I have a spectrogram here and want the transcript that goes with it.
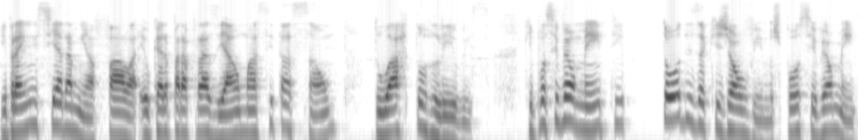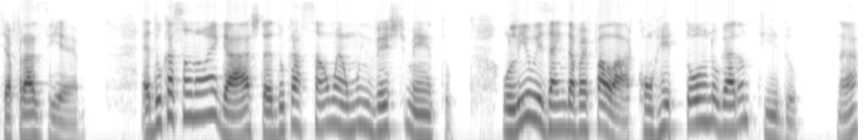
E para iniciar a minha fala, eu quero parafrasear uma citação do Arthur Lewis, que possivelmente todos aqui já ouvimos. Possivelmente, a frase é: Educação não é gasto, educação é um investimento. O Lewis ainda vai falar com retorno garantido, né?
